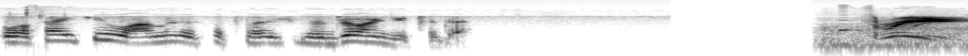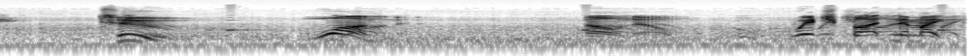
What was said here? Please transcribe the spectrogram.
Well, thank you, Armin. It's a pleasure to join you today. Three, two, one. Oh no. Which button am I?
